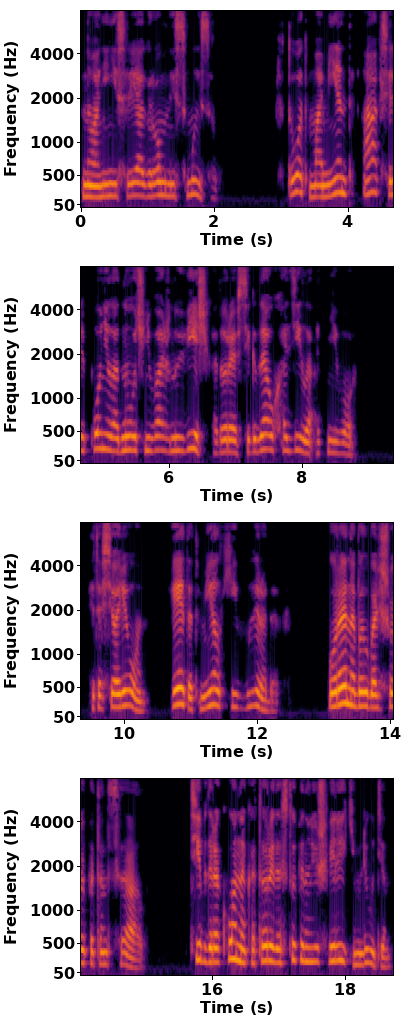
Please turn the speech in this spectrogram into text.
но они несли огромный смысл. В тот момент Аксель понял одну очень важную вещь, которая всегда уходила от него — это все Орион. Этот мелкий выродок. У Рена был большой потенциал. Тип дракона, который доступен лишь великим людям.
